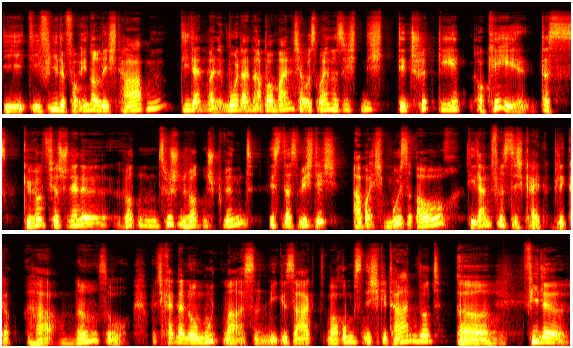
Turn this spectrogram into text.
Die, die viele verinnerlicht haben, die dann, wo dann aber manche aus meiner Sicht nicht den Schritt gehen, okay, das gehört fürs schnelle Hürden, Zwischenhürdensprint, ist das wichtig, aber ich muss auch die Langfristigkeit im Blick haben, ne, so. Und ich kann da nur mutmaßen, wie gesagt, warum es nicht getan wird. Äh, viele,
